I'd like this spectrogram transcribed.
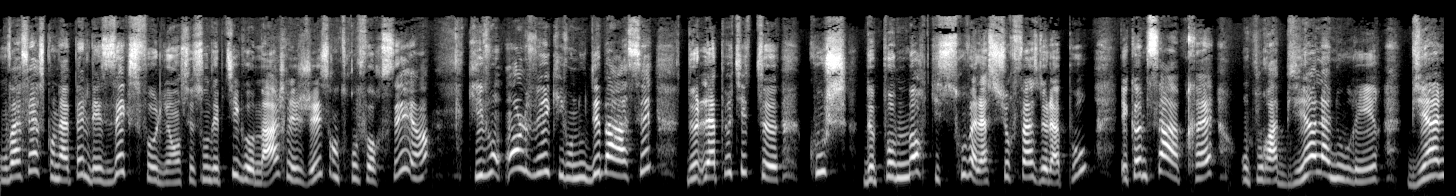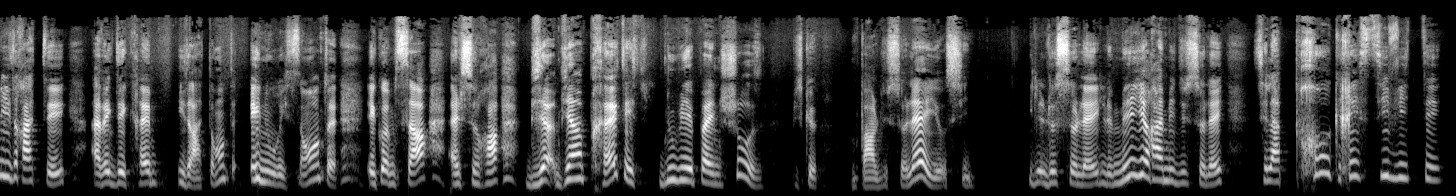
on va faire ce qu'on appelle des exfoliants. Ce sont des petits gommages légers, sans trop forcer, hein, qui vont enlever, qui vont nous débarrasser de la petite euh, couche de peau morte qui se trouve à la surface de la peau. Et comme ça, après, on pourra bien la nourrir, bien l'hydrater avec des crèmes hydratantes et nourrissantes. Et comme ça, elle sera bien, bien prête. Et n'oubliez pas une chose, puisque on parle du soleil aussi. Le soleil, le meilleur ami du soleil, c'est la progressivité.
